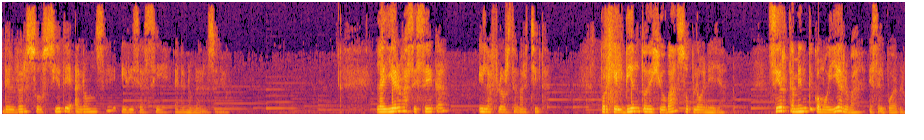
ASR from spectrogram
del verso 7 al 11, y dice así en el nombre del Señor. La hierba se seca y la flor se marchita porque el viento de Jehová sopló en ella. Ciertamente como hierba es el pueblo.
